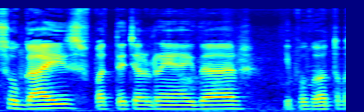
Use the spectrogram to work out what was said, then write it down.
सो गाइस पत्ते चल रहे हैं इधर। ये गौतम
